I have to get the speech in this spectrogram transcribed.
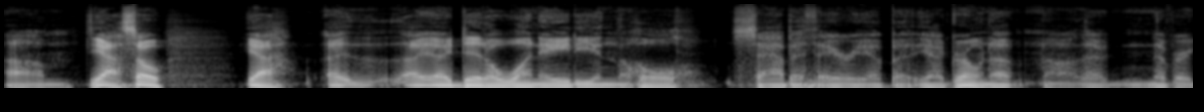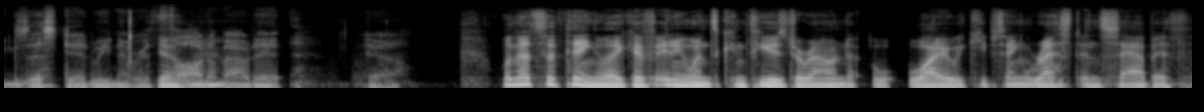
um, yeah, so yeah, I, I, I did a 180 in the whole Sabbath area, but yeah, growing up, no, that never existed. We never Yeah. thought Mhm. about it. Yeah. Well, that's the thing. Like, if anyone's confused around why we keep saying rest and Sabbath,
